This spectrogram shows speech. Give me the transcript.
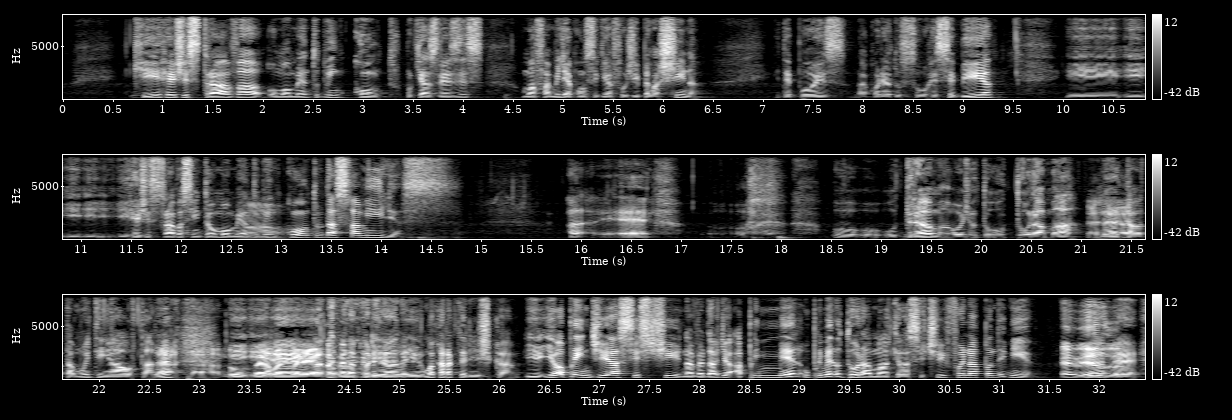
que registrava o momento do encontro, porque às vezes uma família conseguia fugir pela China e depois na Coreia do Sul recebia e, e- e- e- registrava-se então o momento do Uau. encontro das famílias. Ah, é- o, o- o drama hoje, o, o dorama, né, tá, tá muito em alta, né? Tá, tá. A novela e- é, coreana. a novela coreana. E uma característica. E, e eu aprendi a assistir, na verdade, a primeira, o primeiro dorama que eu assisti foi na pandemia. É mesmo? né? É.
